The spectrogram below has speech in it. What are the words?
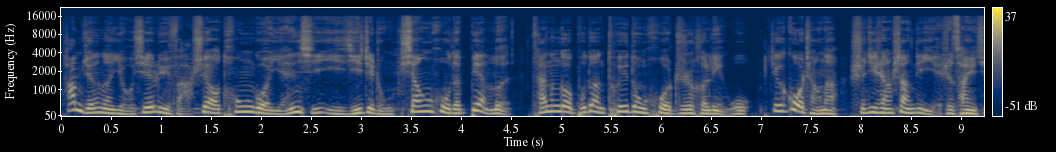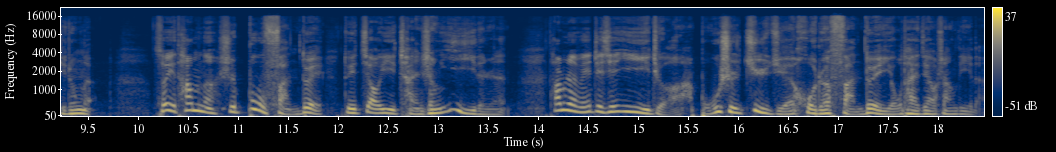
他们觉得呢，有些律法是要通过研习以及这种相互的辩论，才能够不断推动获知和领悟。这个过程呢，实际上上帝也是参与其中的。所以他们呢是不反对对教义产生异议的人，他们认为这些异议者啊不是拒绝或者反对犹太教上帝的，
